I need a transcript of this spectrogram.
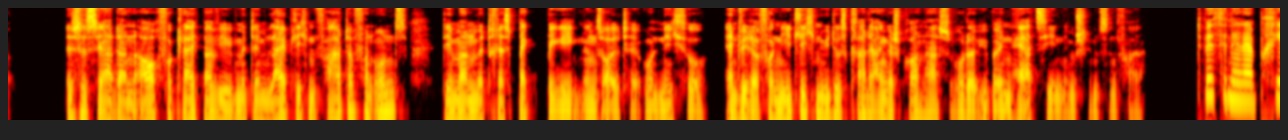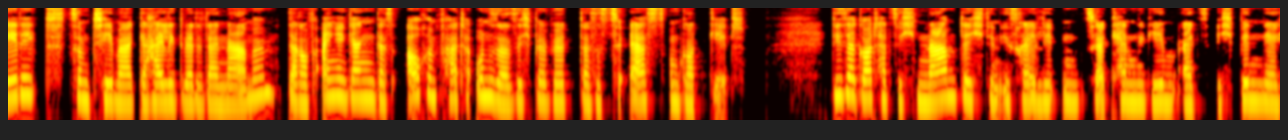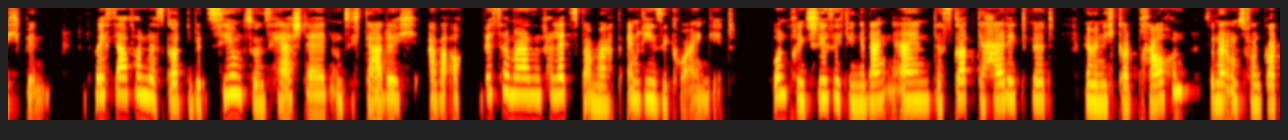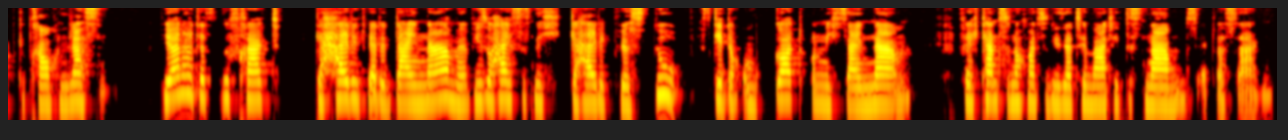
ist es ja dann auch vergleichbar wie mit dem leiblichen Vater von uns, dem man mit Respekt begegnen sollte und nicht so entweder verniedlichen, wie du es gerade angesprochen hast, oder über ihn herziehen im schlimmsten Fall. Du bist in deiner Predigt zum Thema Geheiligt werde dein Name darauf eingegangen, dass auch im Vater unser sichtbar wird, dass es zuerst um Gott geht. Dieser Gott hat sich namentlich den Israeliten zu erkennen gegeben als Ich bin, der ich bin. Sprichst davon, dass Gott die Beziehung zu uns herstellt und sich dadurch aber auch gewissermaßen verletzbar macht, ein Risiko eingeht. Und bringt schließlich den Gedanken ein, dass Gott geheiligt wird, wenn wir nicht Gott brauchen, sondern uns von Gott gebrauchen lassen. Björn hat dazu gefragt, geheiligt werde dein Name. Wieso heißt es nicht, geheiligt wirst du? Es geht doch um Gott und nicht seinen Namen. Vielleicht kannst du noch mal zu dieser Thematik des Namens etwas sagen.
